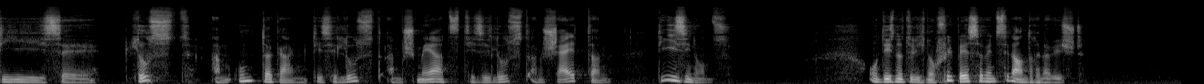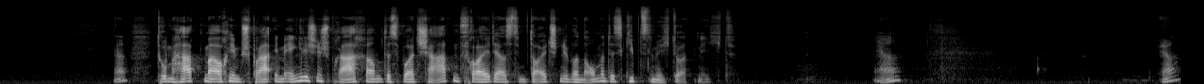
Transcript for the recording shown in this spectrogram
diese Lust am Untergang, diese Lust am Schmerz, diese Lust am Scheitern, die ist in uns. Und die ist natürlich noch viel besser, wenn es den anderen erwischt. Ja, darum hat man auch im, im, englischen Sprachraum das Wort Schadenfreude aus dem Deutschen übernommen, das gibt es nämlich dort nicht. Ja? Ja?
